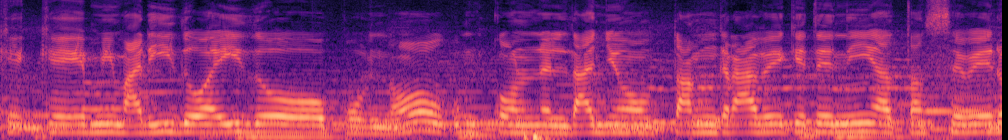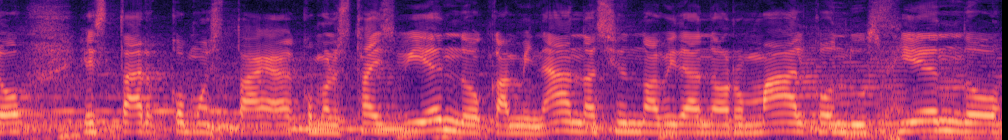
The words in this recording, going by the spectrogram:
que, que mi marido ha ido pues, ¿no? con el daño tan grave que tenía, tan severo, estar como, está, como lo estáis viendo, caminando, haciendo una vida normal, conduciendo.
